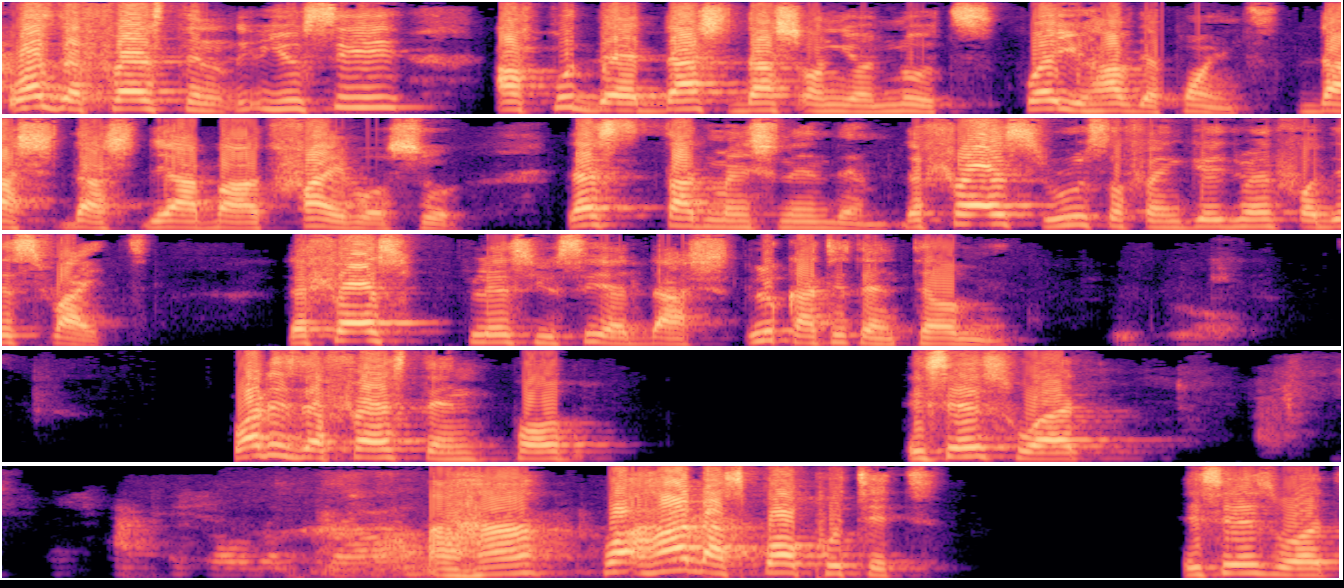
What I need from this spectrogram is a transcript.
What's the first thing? You see, I've put the dash dash on your notes where you have the points. Dash dash. There are about five or so. Let's start mentioning them. The first rules of engagement for this fight. The first place you see a dash. Look at it and tell me. What is the first thing, Paul? It says what? Uh huh. What? How does Paul put it? He says what?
